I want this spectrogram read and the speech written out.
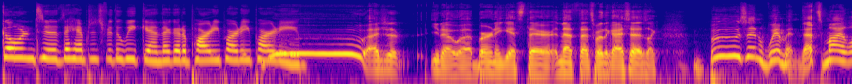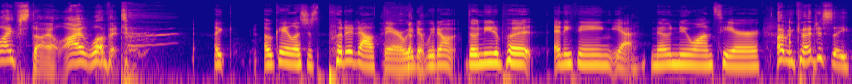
going to the Hamptons for the weekend. They're going to party, party, party. Woo! I just, you know, uh, Bernie gets there, and that, that's where the guy says, like, booze and women. That's my lifestyle. I love it. Like, okay, let's just put it out there. We don't, we don't, don't need to put anything. Yeah, no nuance here. I mean, can I just say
